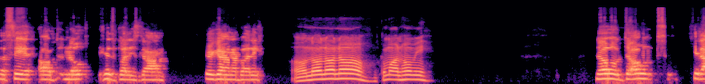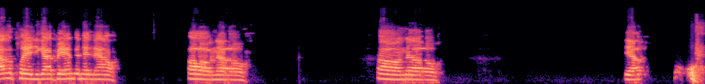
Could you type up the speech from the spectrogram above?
Let's see it. Oh nope, his buddy's gone. You're gone, our buddy. Oh no, no, no! Come on, homie. No, don't get out of the plane. You got to abandon it now. Oh no. Oh no. Yep.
